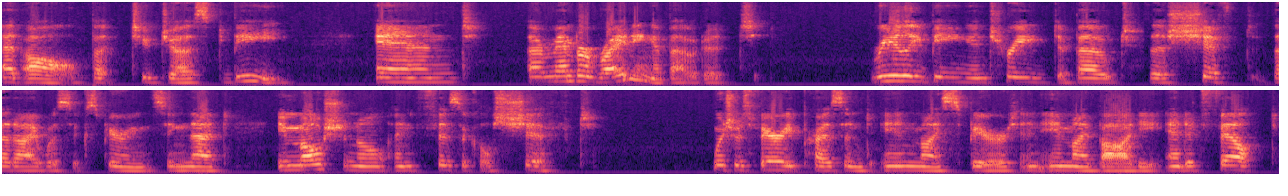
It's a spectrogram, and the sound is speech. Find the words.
at all, but to just be. And I remember writing about it, really being intrigued about the shift that I was experiencing, that emotional and physical shift, which was very present in my spirit and in my body. And it felt,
